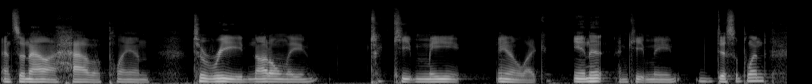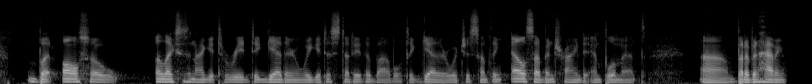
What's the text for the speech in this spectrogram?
And so now I have a plan to read, not only to keep me, you know, like in it and keep me disciplined, but also Alexis and I get to read together and we get to study the Bible together, which is something else I've been trying to implement. Um, but I've been having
